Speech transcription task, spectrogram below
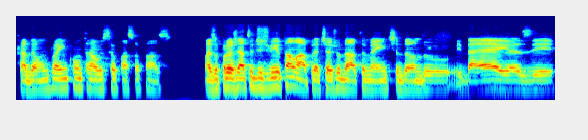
Cada um vai encontrar o seu passo a passo. Mas o projeto Desvio está lá para te ajudar também, te dando ideias e,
